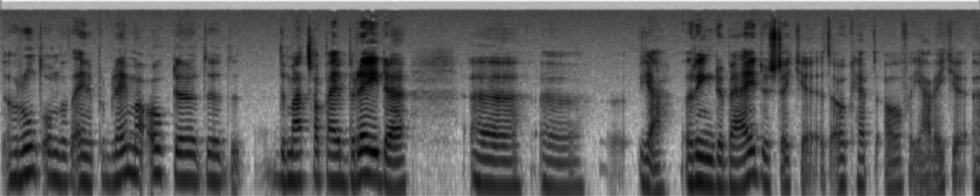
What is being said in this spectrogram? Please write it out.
rondom dat ene probleem, maar ook de, de, de, de maatschappij brede eh, eh, ja, ring erbij. Dus dat je het ook hebt over, ja, weet je, eh,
